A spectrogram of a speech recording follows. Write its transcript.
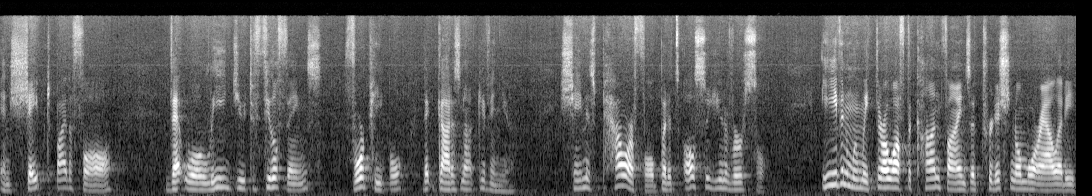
and shaped by the fall that will lead you to feel things for people that God has not given you. Shame is powerful, but it's also universal. Even when we throw off the confines of traditional morality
